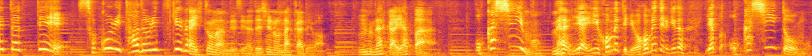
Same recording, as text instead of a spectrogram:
えたって、そこにたどり着けない人なんですよ、私の中では。うん、なんかやっぱ、おかしいもん。ないや、褒めてるよ、褒めてるけど、やっぱおかしいと思う。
